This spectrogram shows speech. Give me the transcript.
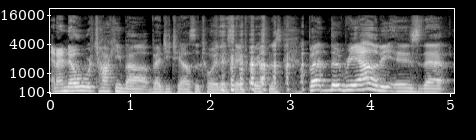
and i know we're talking about VeggieTales the toy that saved christmas but the reality is that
